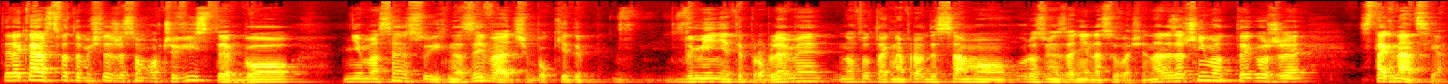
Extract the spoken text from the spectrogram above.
Te lekarstwa to myślę, że są oczywiste, bo nie ma sensu ich nazywać, bo kiedy wymienię te problemy, no to tak naprawdę samo rozwiązanie nasuwa się. No ale zacznijmy od tego, że stagnacja.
